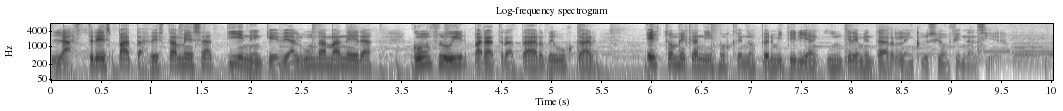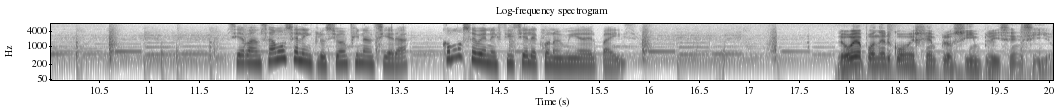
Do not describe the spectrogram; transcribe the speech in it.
las tres patas de esta mesa tienen que de alguna manera confluir para tratar de buscar estos mecanismos que nos permitirían incrementar la inclusión financiera. Si avanzamos en la inclusión financiera, ¿cómo se beneficia la economía del país? Lo voy a poner como ejemplo simple y sencillo.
